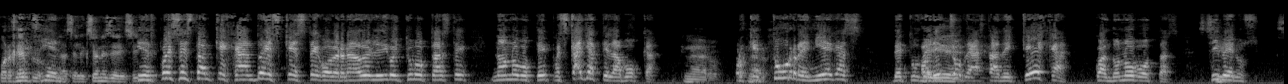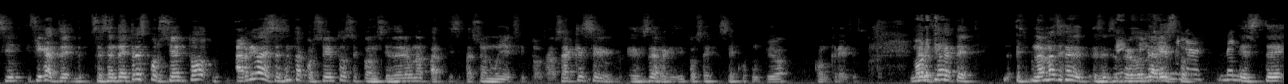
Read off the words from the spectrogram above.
Por ejemplo, las elecciones de... Y después se están quejando, es que este gobernador, le digo, ¿y tú votaste? No, no voté. Pues cállate la boca. Claro. Porque tú reniegas de tu derecho de hasta de queja cuando no votas. Sí, Venus. Sí, fíjate, 63%, arriba del 60% se considera una participación muy exitosa. O sea que ese, ese requisito se, se, cumplió con creces. Pero fíjate, nada más deja de redondear esto. Este,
